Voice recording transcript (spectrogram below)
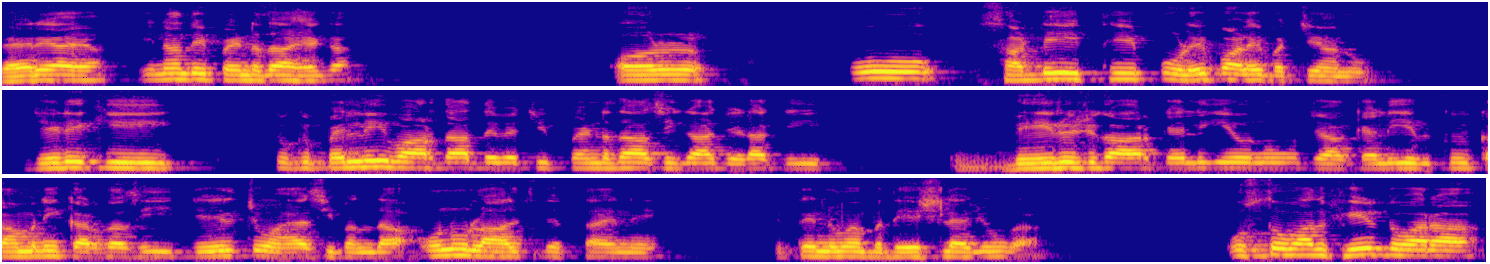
ਰਹਿ ਰਿਹਾ ਆ। ਇਹਨਾਂ ਦੇ ਪਿੰਡ ਦਾ ਹੈਗਾ। ਔਰ ਉਹ ਸਾਡੇ ਇੱਥੇ ਭੋਲੇ ਭਾਲੇ ਬੱਚਿਆਂ ਨੂੰ, ਜਿਹੜੇ ਕਿ ਕਿਉਂਕਿ ਪਹਿਲੀ ਵਾਰਦਾਤ ਦੇ ਵਿੱਚ ਹੀ ਪਿੰਡ ਦਾ ਸੀਗਾ, ਜਿਹੜਾ ਕਿ ਬੇਰੁਜ਼ਗਾਰ ਕਹਿ ਲਈਏ ਉਹਨੂੰ ਜਾਂ ਕਹਿ ਲਈਏ ਵੀ ਕੋਈ ਕੰਮ ਨਹੀਂ ਕਰਦਾ ਸੀ, ਜੇਲ੍ਹ ਚੋਂ ਆਇਆ ਸੀ ਬੰਦਾ, ਉਹਨੂੰ ਲਾਲਚ ਦਿੱਤਾ ਇਹਨੇ ਕਿ ਤੈਨੂੰ ਮੈਂ ਵਿਦੇਸ਼ ਲੈ ਜਾਊਂਗਾ। ਉਸ ਤੋਂ ਬਾਅਦ ਫਿਰ ਦੁਬਾਰਾ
